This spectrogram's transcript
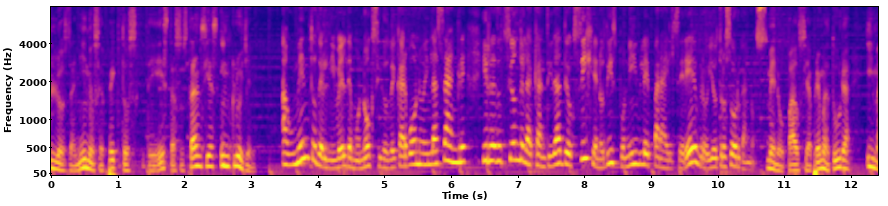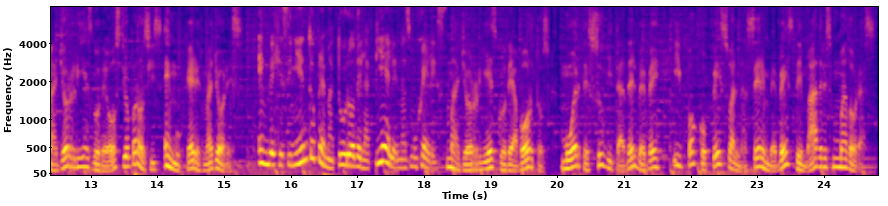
Los dañinos efectos de estas sustancias incluyen aumento del nivel de monóxido de carbono en la sangre y reducción de la cantidad de oxígeno disponible para el cerebro y otros órganos. Menopausia prematura y mayor riesgo de osteoporosis en mujeres mayores. Envejecimiento prematuro de la piel en las mujeres. Mayor riesgo de abortos, muerte súbita del bebé y poco peso al nacer en bebés de madres fumadoras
